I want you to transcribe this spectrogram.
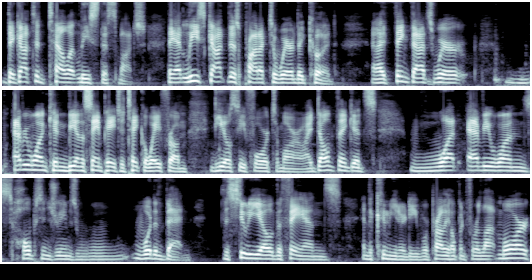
they got to tell at least this much. They at least got this product to where they could. And I think that's where everyone can be on the same page to take away from DLC 4 tomorrow. I don't think it's what everyone's hopes and dreams w- would have been. The studio, the fans, and the community were probably hoping for a lot more,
